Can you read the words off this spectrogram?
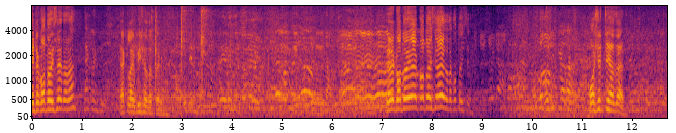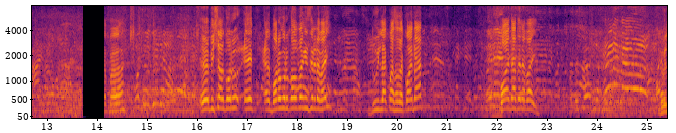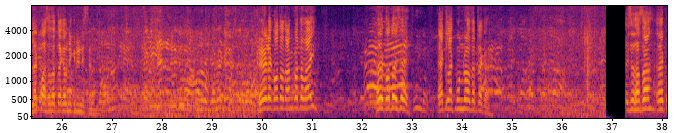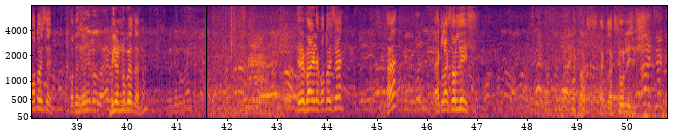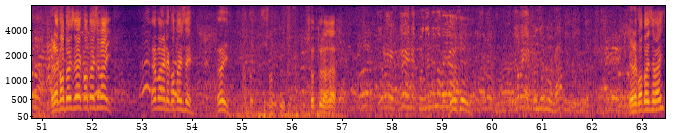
এটা কত হয়েছে দাদা? এক লাখ বিশ হাজার টাকা। এ কত এ কত হয়েছে দাদা কত হয়েছে পঁয়ষট্টি হাজার। আপনারা? এ বিশাল গরু এ এ বড় গরু কত টাকা কিনছেন এটা ভাই? দুই লাখ পাঁচ হাজার। কয় দাঁত? কয় দাঁত এটা ভাই? দুই লাখ পাঁচ হাজার টাকা উনি কিনে নিচ্ছেন এটা কত? দাম কত ভাই? কত হয়েছে? এক লাখ পনেরো হাজার টাকা। কত হয়েছে? কত হয়েছে? বিরানব্বই হাজার, না? এ ভাই, এটা কত হয়েছে? হ্যাঁ? এক লাখ চল্লিশ। এক লাখ এক লাখ চল্লিশ। এটা কত হয়েছে? কত হয়েছে ভাই? এ ভাই, এটা কত হয়েছে? ওই সত্তর হাজার। এটা কত হয়েছে ভাই?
